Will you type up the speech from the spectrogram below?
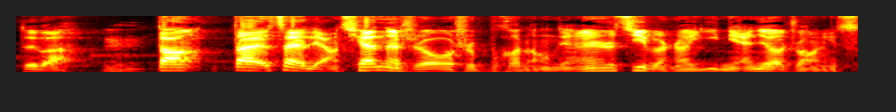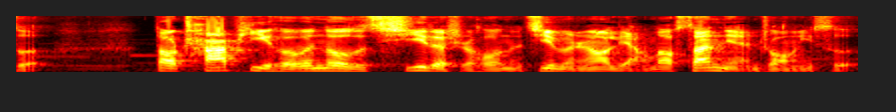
对吧？嗯，当在在两千的时候是不可能的，因为是基本上一年就要装一次。到 XP 和 Windows 七的时候呢，基本上两到三年装一次，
